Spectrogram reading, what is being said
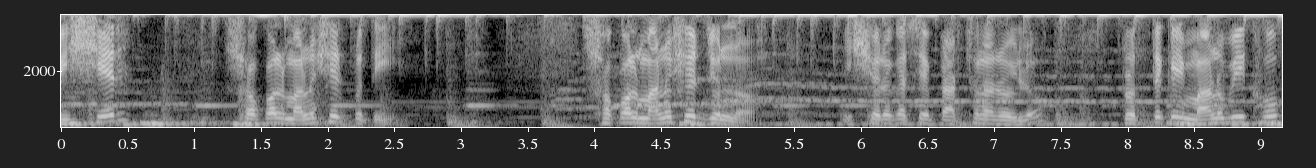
বিশ্বের সকল মানুষের প্রতি, সকল মানুষের জন্য ঈশ্বরের কাছে প্রার্থনা রইল। প্রত্যেকেই মানবিক হোক,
